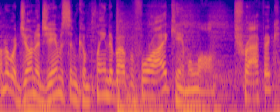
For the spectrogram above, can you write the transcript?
I wonder what Jonah Jameson complained about before I came along. Traffic?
